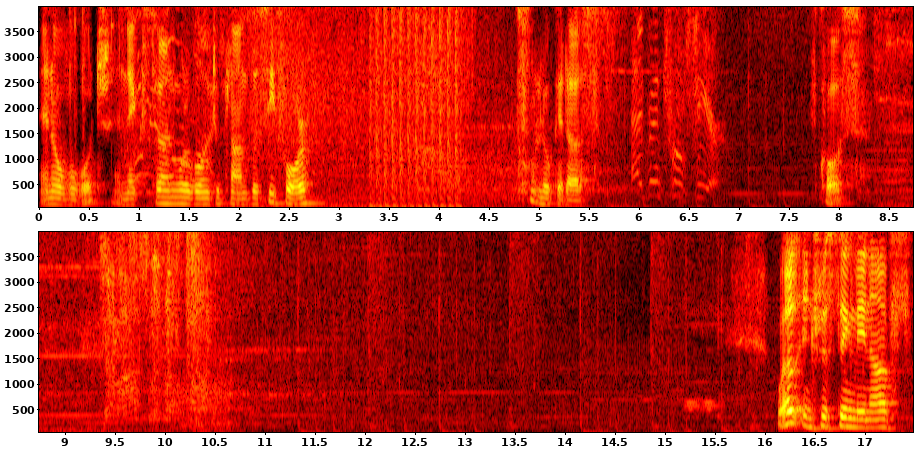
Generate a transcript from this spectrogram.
and Overwatch. And next turn we're going to plant the C4. Look at us. Course. Well, interestingly enough,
